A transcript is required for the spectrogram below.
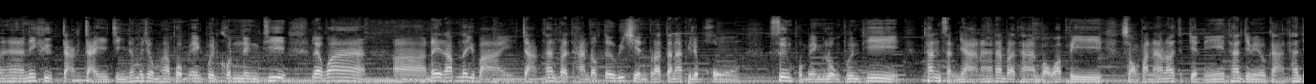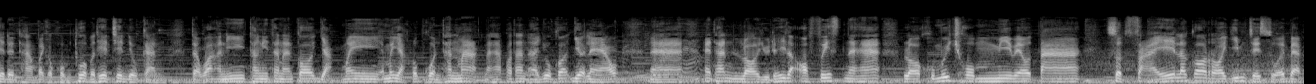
นะฮะนี่คือจากใจจริงๆท่านผู้ชมครับผมเองเป็นคนหนึ่งที่เรียกว่าอ่าได้รับนโยบายจากท่านประธานดรวิเชียนรัตนพิรพงศ์ซึ่งผมเองลงพื้นที่ท่านสัญญานะฮะท่านประธานบอกว่าปี 2517 นี้ท่านจะมีโอกาสท่านจะเดินทางไปกับผมทั่วประเทศเช่นเดียวกัน แต่ว่าอันนี้ทั้งนี้ทั้งนั้นก็อยากไม่ไม่อยากรบกวนท่านมากนะฮะเพราะท่านอายุก็เยอะแล้วนะฮะให้ท่านรออยู่ที่ออฟฟิศนะฮะรอคุณผู้ชมมีแววตาสดใส แล้วก็รอยยิ้มสวยๆแบบ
